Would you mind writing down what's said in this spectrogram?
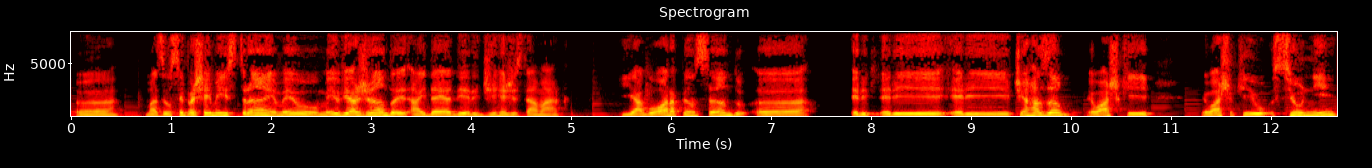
Uh, mas eu sempre achei meio estranho, meio, meio viajando a ideia dele de registrar a marca. E agora, pensando, uh, ele, ele, ele tinha razão. Eu acho que, eu acho que se unir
